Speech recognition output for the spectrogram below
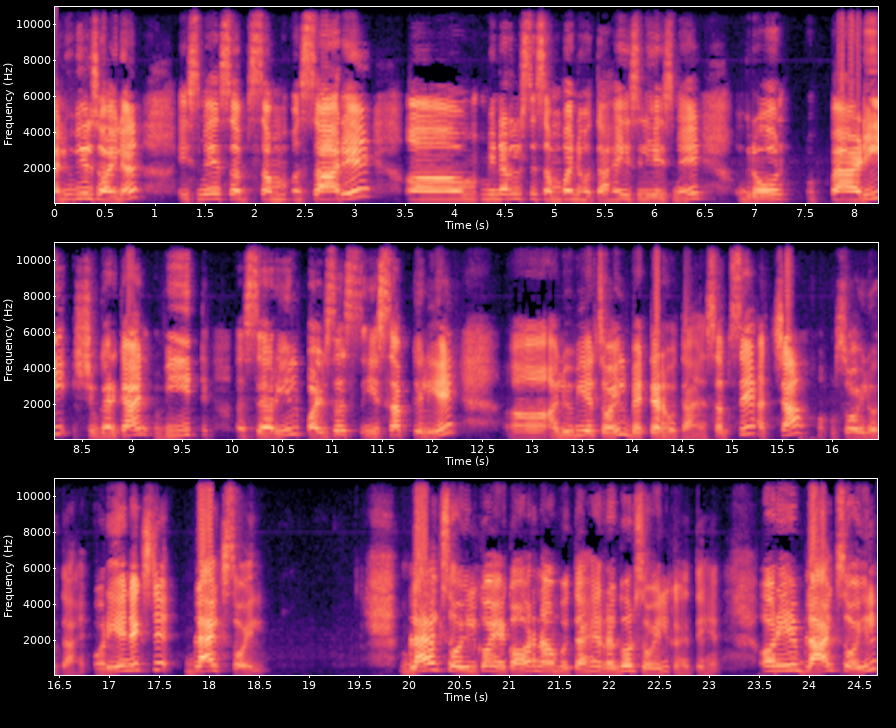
अलूवियल सॉइल है इसमें सब सम, सारे मिनरल से संपन्न होता है। इसलिए इसमें grown paddy sugarcane wheat cereal pulses ये सब के लिए अलूवियल सॉइल बेटर होता है। सबसे अच्छा सॉइल होता है। और ये next black soil black soil को एक और नाम होता है रगर सॉइल कहते हैं। और ये ब्लैक सॉइल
